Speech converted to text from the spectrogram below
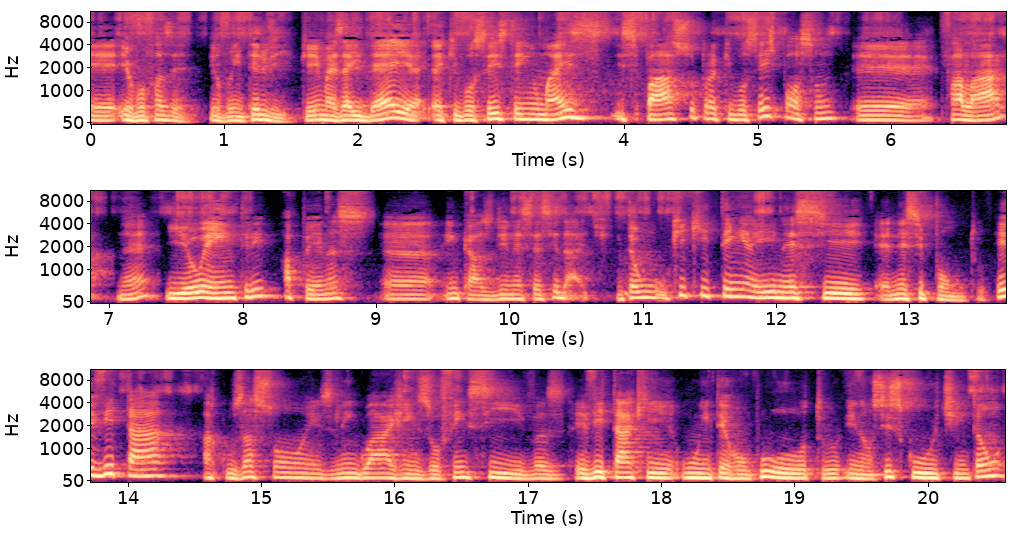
é, eu vou fazer, eu vou intervir, ok? Mas a ideia é que vocês tenham mais espaço para que vocês possam é, falar, né? E eu entre apenas é, em caso de necessidade. Então, o que, que tem aí nesse, é, nesse ponto? Evitar acusações, linguagens ofensivas, evitar que um interrompa o outro e não se escute. Então,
